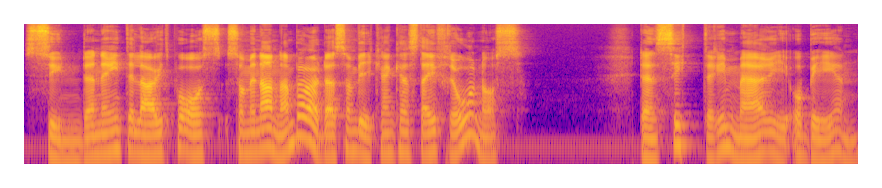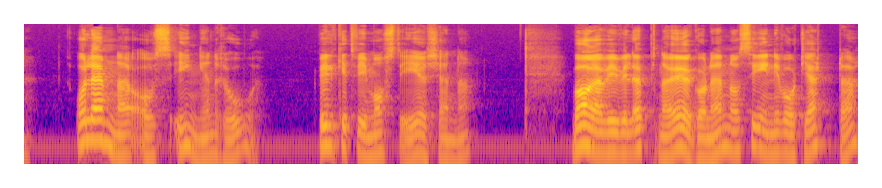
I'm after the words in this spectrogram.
Synden är inte lagd på oss som en annan börda som vi kan kasta ifrån oss. Den sitter i märg och ben och lämnar oss ingen ro, vilket vi måste erkänna. Bara vi vill öppna ögonen och se in i vårt hjärta.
